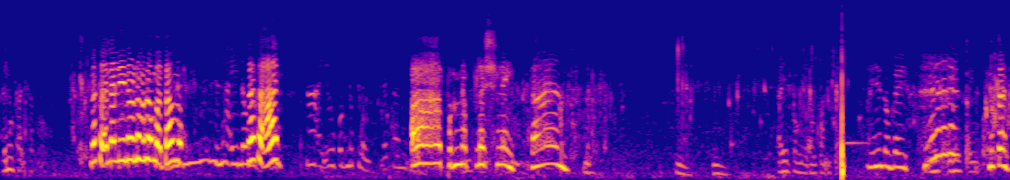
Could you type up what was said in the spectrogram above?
Ayun pa isa po. Nasaan? Nalinaw naman ang mata mo. Ayun, Nailaw. Nasaan? Nailaw pag na-flash. Letan. Ah, pag na-flashlight. Mm. Ayun pa, meron pang isa. Ayun oh guys. Ayun, ayun ayun?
